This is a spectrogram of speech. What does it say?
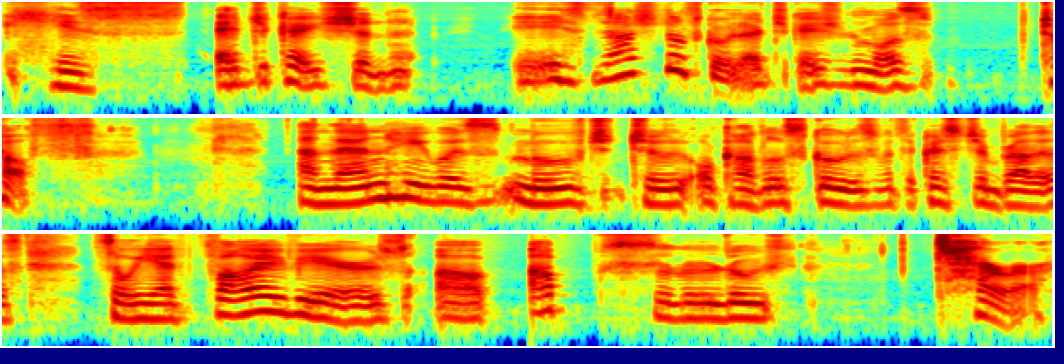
his education, his national school education was tough. And then he was moved to O'Connell schools with the Christian Brothers. So he had five years of absolute terror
